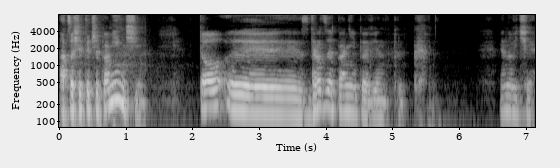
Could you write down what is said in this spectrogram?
A co się tyczy pamięci, to yy, zdradzę Pani pewien trik. Mianowicie,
